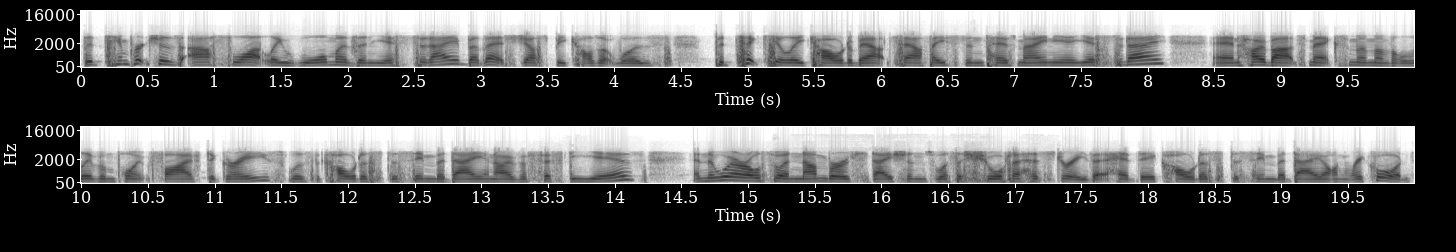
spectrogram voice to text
The temperatures are slightly warmer than yesterday, but that's just because it was particularly cold about southeastern Tasmania yesterday, and Hobart's maximum of 11.5 degrees was the coldest December day in over 50 years. And there were also a number of stations with a shorter history that had their coldest December day on record,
